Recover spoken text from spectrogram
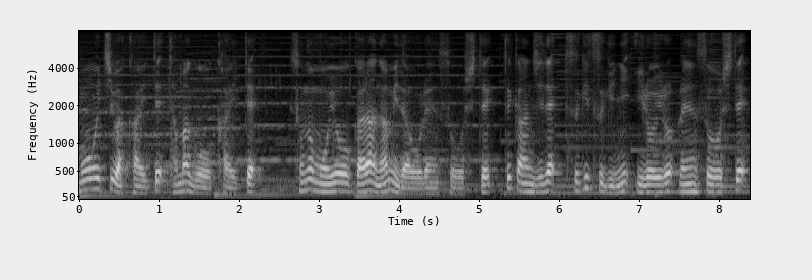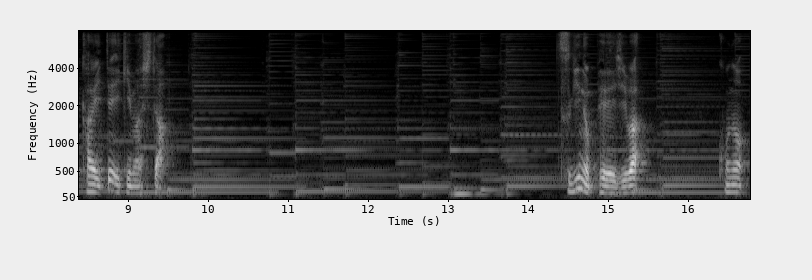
もう1羽描いて卵を描いてその模様から涙を連想してって感じで次々にいろいろ連想して描いていきました。次のページはこの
